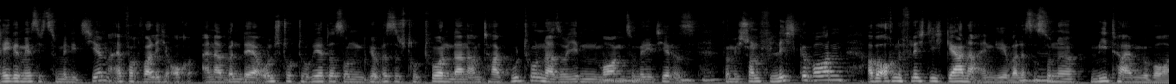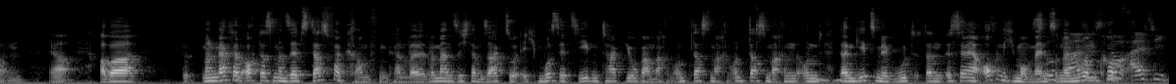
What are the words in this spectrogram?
regelmäßig zu meditieren, einfach weil ich auch einer bin, der unstrukturiert ist und gewisse Strukturen dann am Tag gut tun. Also jeden Morgen Mhm. zu meditieren ist Mhm. für mich schon Pflicht geworden, aber auch eine Pflicht, die ich gerne eingehe, weil das ist so Mhm. eine Me-Time geworden. Ja, aber man merkt halt auch, dass man selbst das verkrampfen kann, weil wenn man sich dann sagt, so ich muss jetzt jeden Tag Yoga machen und das machen und das machen und Mhm. dann geht es mir gut, dann ist ja auch nicht im Moment, so sondern nur im Kopf. Noch, als ich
